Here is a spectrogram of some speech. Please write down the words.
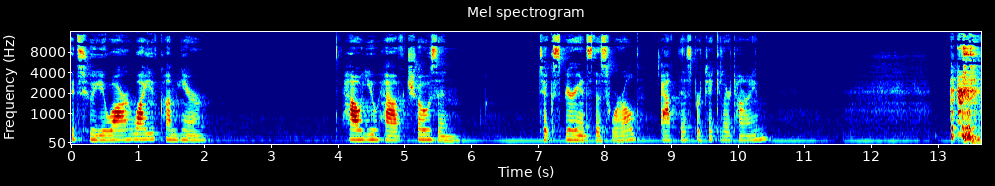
It's who you are, why you've come here, how you have chosen to experience this world at this particular time.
